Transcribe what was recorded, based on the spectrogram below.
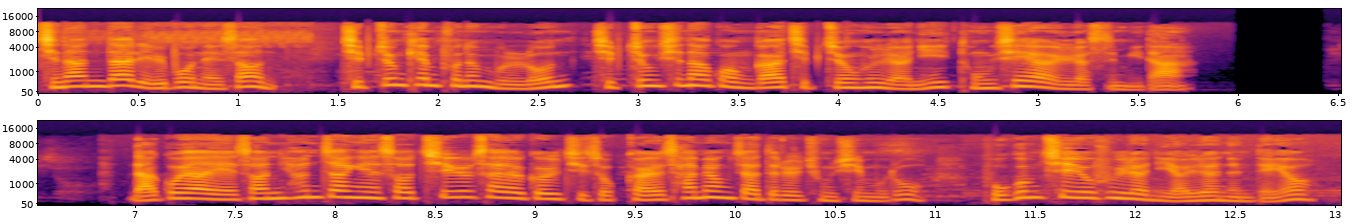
지난달 일본에선 집중 캠프는 물론 집중 신학원과 집중 훈련이 동시에 열렸습니다. 나고야에선 현장에서 치유 사역을 지속할 사명자들을 중심으로 복음 치유 훈련이 열렸는데요.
